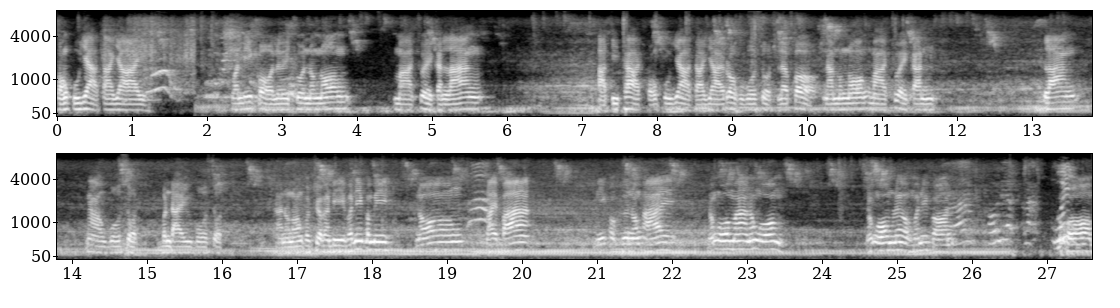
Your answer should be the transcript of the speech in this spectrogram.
ของปู่ย่าตายาย วันนี้ก็เลยชวนน้องๆมาช่วยกันล้างอาธิธาตของปู่ย่าตายายรอบอุโบสถ แล้วก็นำน้องๆมาช่วยกันล้างหน้าอุโบสถ บันไดอุโบสถน้องๆก็ช่วยกันดี วันนี้ก็มีน้องปลายฟ้า นี่ก็คือน้องไอซ์น้องโอมมา น้องโอม น้องโอมเร็วมานี่ก่อนเขาเรียกนะน้องโอม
